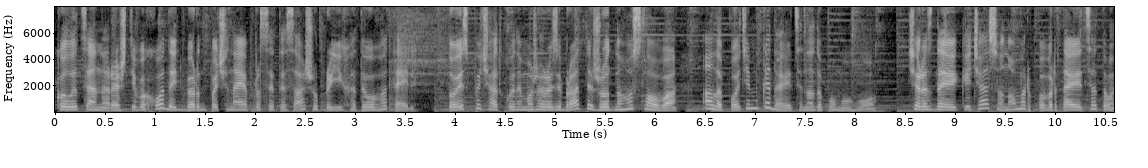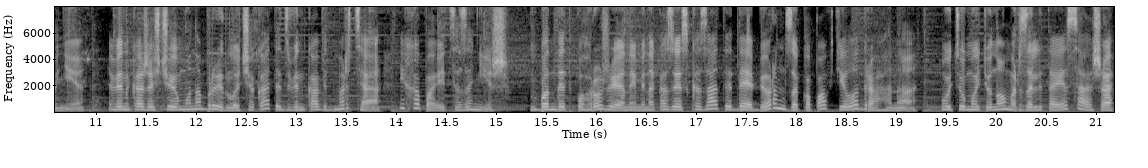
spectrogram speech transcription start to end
Коли це нарешті виходить, Бьорн починає просити Сашу приїхати у готель. Той спочатку не може розібрати жодного слова, але потім кидається на допомогу. Через деякий час у номер повертається Тоні. Він каже, що йому набридло чекати дзвінка від мерця і хапається за ніж. Бандит погрожує ним і наказує сказати, де Бьорн закопав тіло Драгана. У цю мить у номер залітає Саша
